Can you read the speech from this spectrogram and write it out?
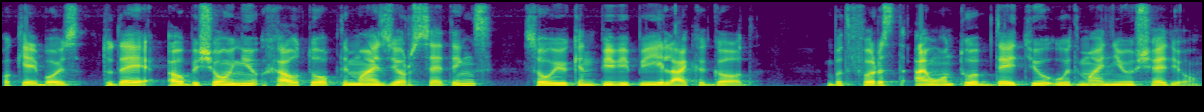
Okay boys, today I'll be showing you how to optimize your settings so you can PvP like a god. But first I want to update you with my new schedule.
